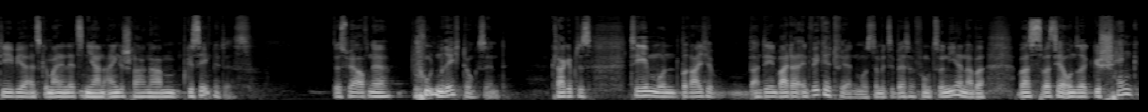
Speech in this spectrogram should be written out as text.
die wir als Gemeinde in den letzten Jahren eingeschlagen haben, gesegnet ist. Dass wir auf einer guten Richtung sind. Klar gibt es Themen und Bereiche, an denen weiterentwickelt werden muss, damit sie besser funktionieren. Aber was, was ja unser Geschenk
